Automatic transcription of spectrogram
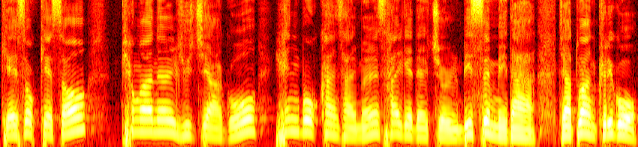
계속해서 평안을 유지하고 행복한 삶을 살게 될 줄 믿습니다. 자, 또한 그리고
